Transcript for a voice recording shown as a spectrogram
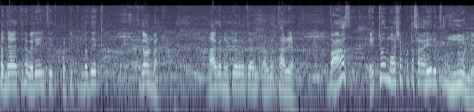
പഞ്ചായത്തിനെ വിലയിരുത്തിപ്പെട്ടിട്ടുള്ളത് ഗവൺമെന്റ്. ആകെ നൂറ്റി അറുപത്തിനാല് വളരെ താഴെയാണ്. അപ്പോൾ ആ ഏറ്റവും മോശപ്പെട്ട സാഹചര്യത്തിൽ നിന്നുകൊണ്ട്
